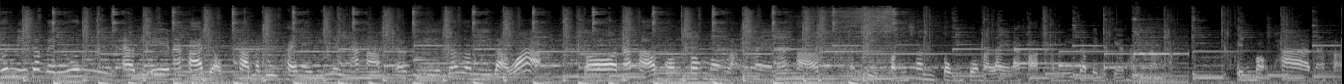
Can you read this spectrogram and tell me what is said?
รุ่นนี้จะเป็นรุ่น LDA นะคะ เดี๋ยวพามาดูภายในนิดนึงนะคะ LDA ก็จะมีแบบว่าจอนะคะ พร้อมกล้องมองหลังให้นะ ชันตรงพวงมาลัยนะคะคันนี้จะเป็นเกียร์ธรรมดาเป็นเบาะผ้านะคะ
